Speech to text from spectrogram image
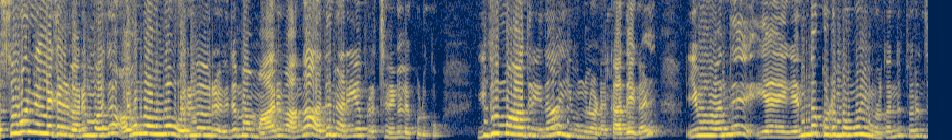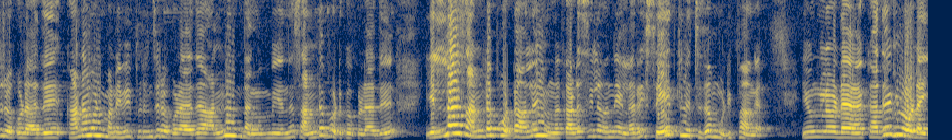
சூழ்நிலைகள் வரும்போது அவங்கவுங்க ஒரு ஒரு விதமாக மாறுவாங்க. அது நிறைய பிரச்சனைகளை கொடுக்கும். இது மாதிரி தான் இவங்களோட கதைகள். இவங்க வந்து எ- எந்த குடும்பமும் இவங்களுக்கு வந்து பிரிஞ்சிடக்கூடாது. கணவன் மனைவி பிரிஞ்சிடக்கூடாது. அண்ணன் தங்கம்பி வந்து சண்டை போட்டுக்கக்கூடாது. எல்லா சண்டை போட்டாலும் இவங்க கடைசியில் வந்து எல்லாரையும் சேர்த்து வச்சு தான் முடிப்பாங்க. இவங்களோட கதைகளோட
